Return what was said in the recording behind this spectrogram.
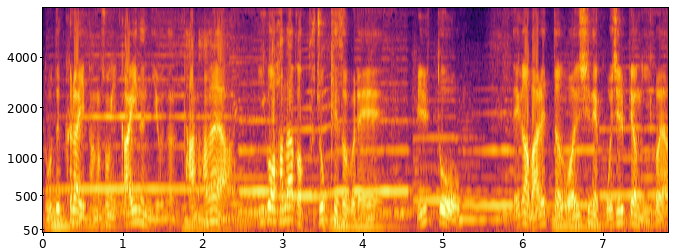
노드크라이 방송이 까이는 이유는 단 하나야. 이거 하나가 부족해서 그래. 밀도. 내가 말했던 원신의 고질병이 이거야.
